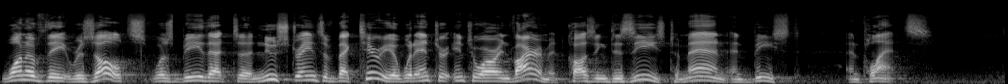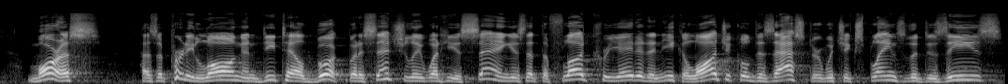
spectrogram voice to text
one of the results was be that uh, new strains of bacteria would enter into our environment, causing disease to man and beast and plants. Morris has a pretty long and detailed book, but essentially what he is saying is that the flood created an ecological disaster which explains the disease,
